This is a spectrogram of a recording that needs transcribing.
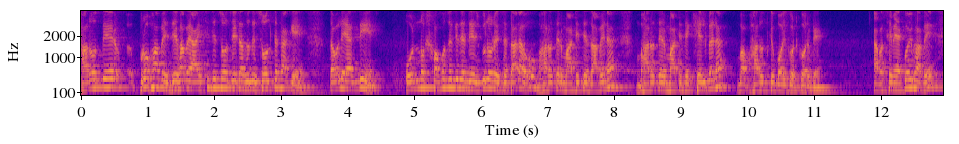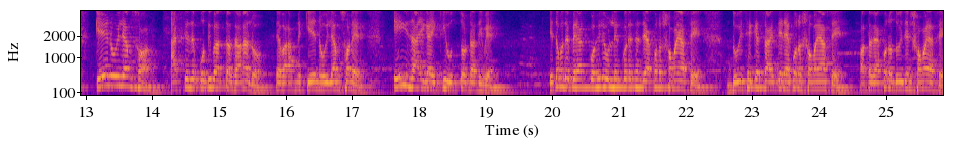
ভারতের প্রভাবে যেভাবে আইসিসি চলছে, এটা যদি চলতে থাকে, তাহলে একদিন অন্য সহযোগী যে দেশগুলো রয়েছে, তারাও ভারতের মাটিতে যাবে না, ভারতের মাটিতে খেলবে না বা ভারতকে বয়কট করবে। আবার সেম একইভাবে কেন উইলিয়ামসন, আজকে যে প্রতিবাদটা জানালো, এবার আপনি কেন উইলিয়ামসনের এই জায়গায় কি উত্তরটা দিবেন? ইতিমধ্যে বিরাট কোহলি উল্লেখ করেছেন যে এখনও সময় আছে। দুই থেকে চার দিন এখনও সময় আছে। অর্থাৎ এখনও দুই দিন সময় আছে।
